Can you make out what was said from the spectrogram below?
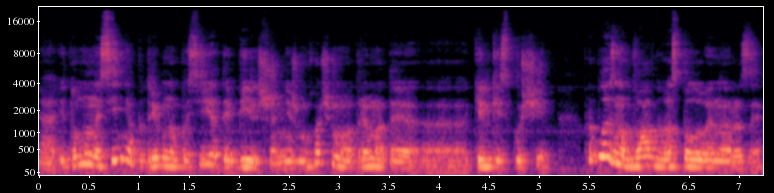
Е, І тому насіння потрібно посіяти більше, ніж ми хочемо отримати е, кількість кущів. Приблизно в 2-2,5 рази.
